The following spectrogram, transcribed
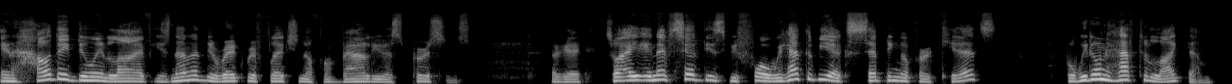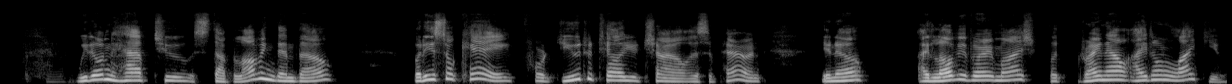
And how they do in life is not a direct reflection of our value as persons. Okay. So I and I've said this before, we have to be accepting of our kids, but we don't have to like them. Mm-hmm. We don't have to stop loving them though. But it's okay for you to tell your child as a parent, you know, I love you very much, but right now I don't like you.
